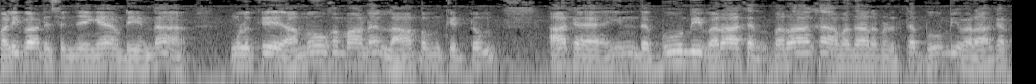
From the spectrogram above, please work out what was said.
வழிபாடு செஞ்சீங்க அப்படின்னா உங்களுக்கு அமோகமான லாபம் கிட்டும். ஆக இந்த பூமி வராகர் வராக அவதாரம் எடுத்த பூமி வராகர்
